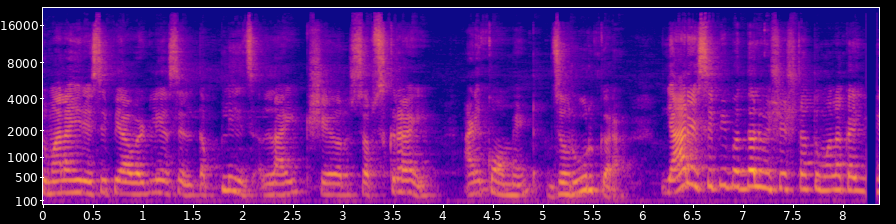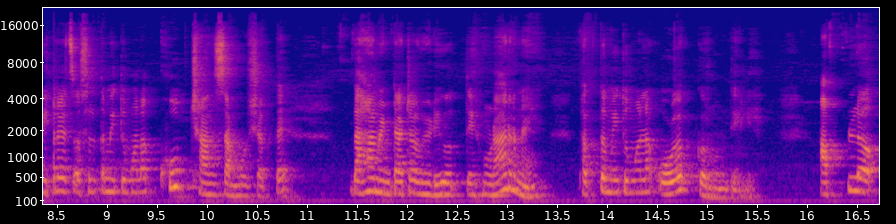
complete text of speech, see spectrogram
तुम्हाला ही रेसिपी आवडली असेल तर प्लीज लाईक शेअर सबस्क्राईब आणि कॉमेंट जरूर करा. या रेसिपीबद्दल विशेषतः तुम्हाला काही विचारायचं असेल तर मी तुम्हाला खूप छान सांगू शकते. दहा मिनटाच्या व्हिडिओत ते होणार नाही. फक्त मी तुम्हाला ओळख करून दिली. आपलं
